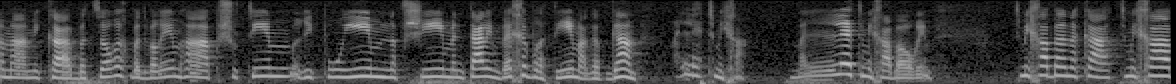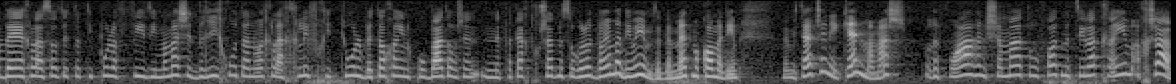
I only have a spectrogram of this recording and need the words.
המעמיקה, בצורך בדברים הפשוטים, ריפואיים, נפשיים, מנטליים וחברתיים, אגב, גם מלא תמיכה, מלא תמיכה בהורים. תמיכה בהנקה, תמיכה באיך לעשות את הטיפול הפיזי, ממש הדריכו אותנו איך להחליף חיתול בתוך האינקובטור שנפתח תחושת מסוגלות, דברים מדהימים, זה באמת מקום מדהים. ומצד שני, כן, ממש רפואה, הנשמה, תרופות מצילת חיים עכשיו.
